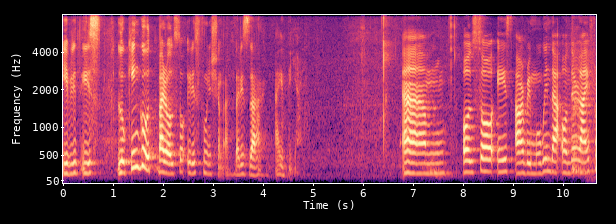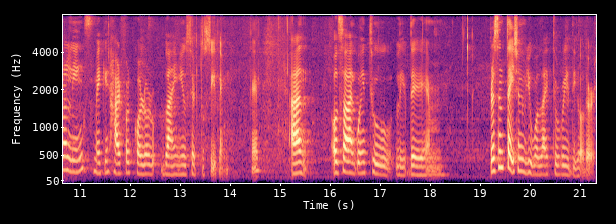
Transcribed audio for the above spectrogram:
If it is looking good, but also it is functional. That is the idea. Um, also is uh, removing the underline from links, making hard for colorblind user to see them. Okay, and also I'm going to leave the um, presentation if you would like to read the other,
